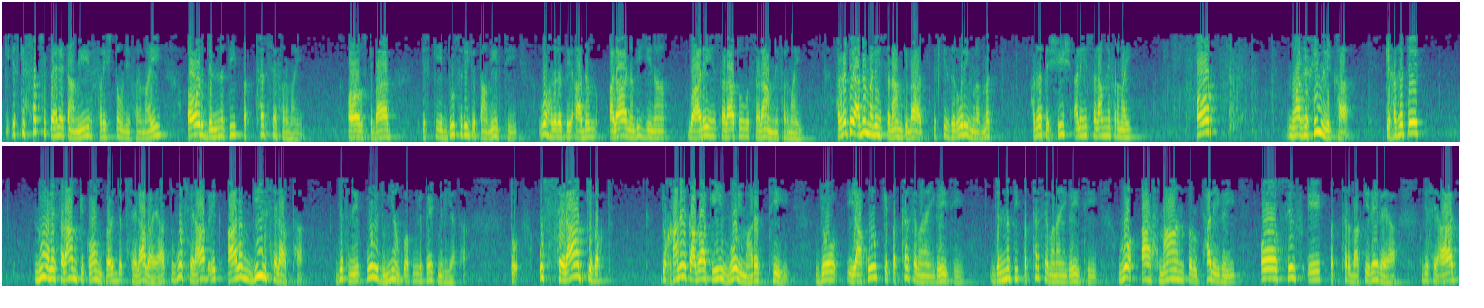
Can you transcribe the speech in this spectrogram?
کہ اس کی سب سے پہلے تعمیر فرشتوں نے فرمائی اور جنتی پتھر سے فرمائی، اور اس کے بعد اس کی دوسری جو تعمیر تھی وہ حضرت آدم علا نبی جینا علیہ سلاۃ وسلام نے فرمائی، حضرت آدم علیہ السلام کے بعد اس کی ضروری مرمت حضرت شیش علیہ السلام نے فرمائی۔ اور معرخین نے لکھا کہ حضرت نو علیہ السلام کی قوم پر جب سیلاب آیا تو وہ سیلاب ایک عالمگیر سیلاب تھا، جس نے پوری دنیا کو اپنی لپیٹ میں لیا تھا۔ تو اس سیلاب کے وقت جو خانہ کعبہ کی وہ عمارت تھی جو یاقوت کے پتھر سے بنائی گئی تھی، جنتی پتھر سے بنائی گئی تھی، وہ آسمان پر اٹھا لی گئی اور صرف ایک پتھر باقی رہ گیا، جسے آج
